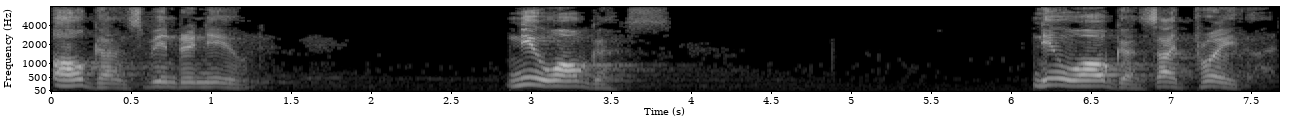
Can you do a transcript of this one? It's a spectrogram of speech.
Organs being renewed. New organs. New organs, I pray that.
